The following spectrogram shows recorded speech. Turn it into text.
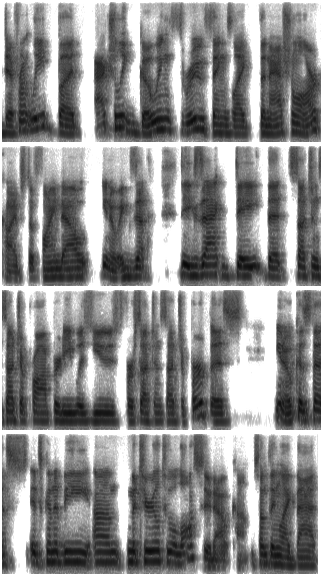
differently, but actually going through things like the National Archives to find out, you know, exact the exact date that such and such a property was used for such and such a purpose, you know, because that's it's going to be um, material to a lawsuit outcome, something like that.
